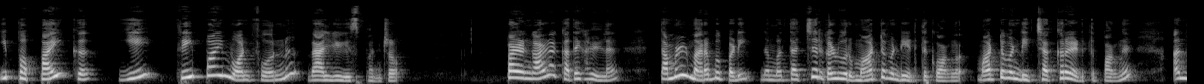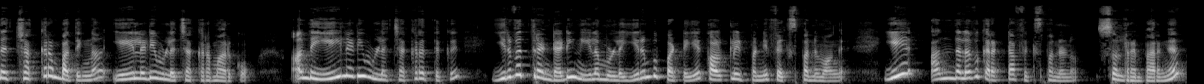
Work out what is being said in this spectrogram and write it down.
இப்போ பைக்கு ஏ த்ரீ பாயிண்ட் ஒன் ஃபோர்னு வேல்யூ யூஸ் பண்ணுறோம் பழங்கால கதைகளில் தமிழ் மரபுப்படி நம்ம தச்சர்கள் ஒரு மாட்டு வண்டி எடுத்துக்குவாங்க. மாட்டு வண்டி சக்கரம் எடுத்துப்பாங்க. அந்த சக்கரம் பார்த்தீங்கன்னா ஏழு அடி உள்ள சக்கரமாக இருக்கும். அந்த ஏழு அடி உள்ள சக்கரத்துக்கு இருபத்தி ரெண்டு அடி நீளமுள்ள இரும்பு பட்டையை கால்குலேட் பண்ணி ஃபிக்ஸ் பண்ணுவாங்க. ஏன் அந்த அளவு கரெக்டாக ஃபிக்ஸ் பண்ணணும். சொல்றேன் பாருங்க.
